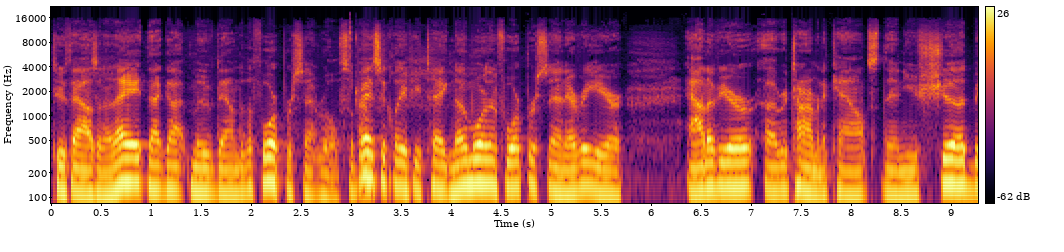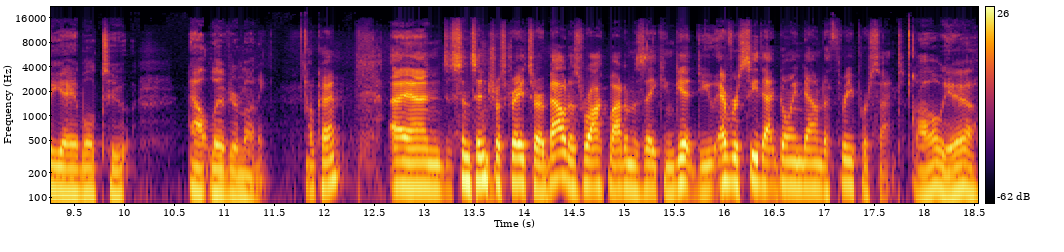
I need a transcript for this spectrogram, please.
2008, that got moved down to the four percent rule. So basically, if you take no more than four percent every year out of your uh, retirement accounts, then you should be able to outlive your money. Okay. And since interest rates are about as rock bottom as they can get, do you ever see that going down to 3%? Oh, yeah.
